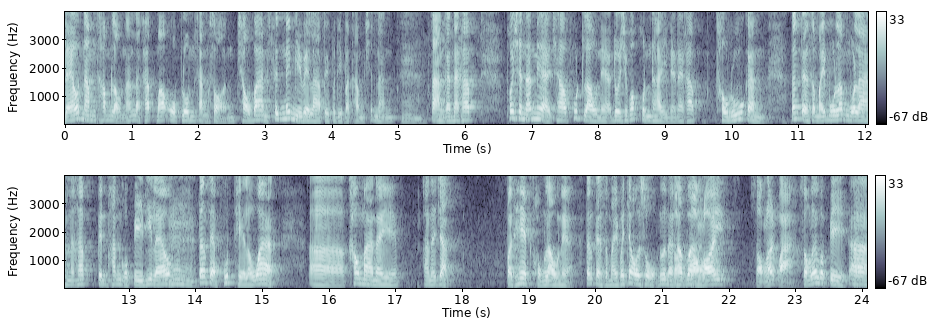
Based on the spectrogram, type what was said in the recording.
แล้วนำธรรมเหล่านั้นแหละครับ มาอบรมสั่งสอนชาวบ้าน ซึ่งไม่มีเวลาไปปฏิบัติธรรมเช่นนั้นต่างกันนะครับ เพราะฉะนั้นเนี่ยชาวพุทธเราเนี่ยโดยเฉพาะคนไทยเนี่ยนะครับเขารู้กันตั้งแต่สมัยโบราณโบราณนะครับเป็นพันกว่าปีที่แล้วอืมตั้งแต่พุทธเถรวาทเอ่อเข้ามาในอาณาจักรประเทศของเราเนี่ยตั้งแต่สมัยพระเจ้าอโศกด้วยนะครับว่า สองร้อยสองร้อยกว่า 200 กว่าปีอ่า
